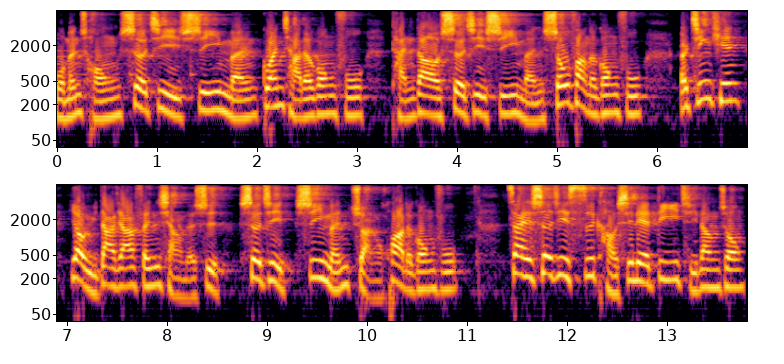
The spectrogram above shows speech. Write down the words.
我们从设计是一门观察的功夫，谈到设计是一门收放的功夫，而今天要与大家分享的是设计是一门转化的功夫。在设计思考系列第一集当中，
